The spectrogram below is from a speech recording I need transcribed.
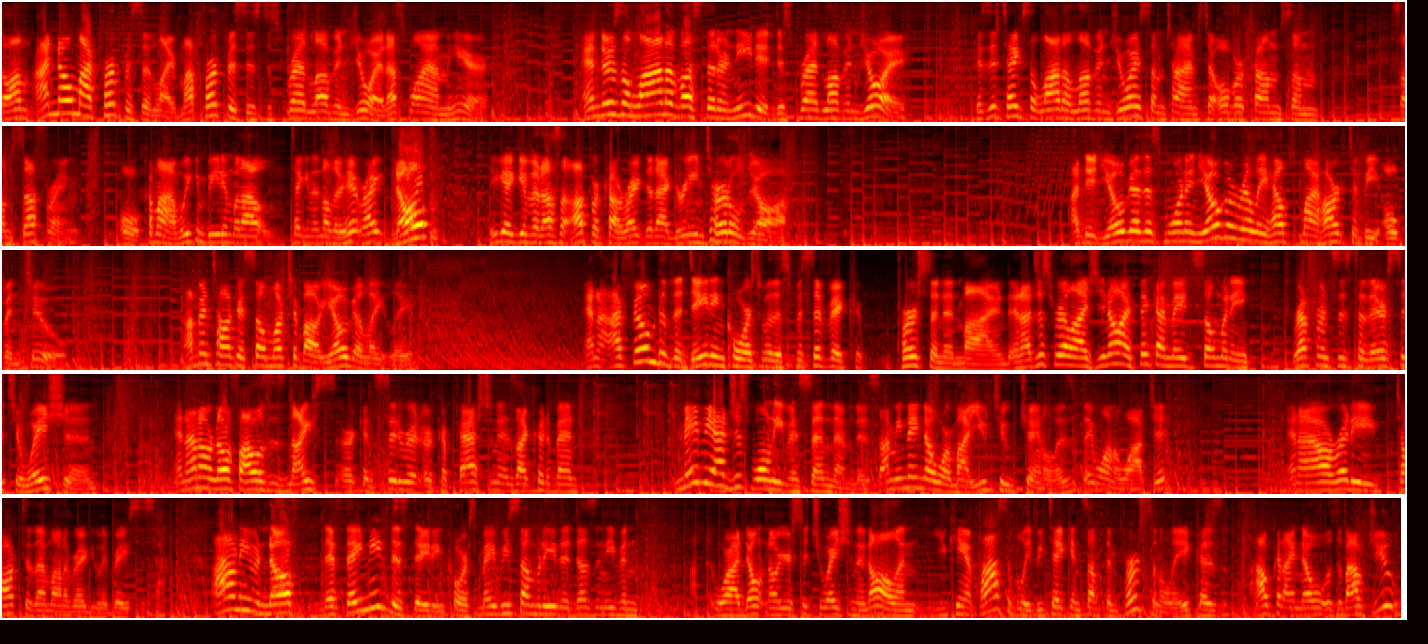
So I'm, I know my purpose in life. My purpose is to spread love and joy. That's why I'm here. And there's a lot of us that are needed to spread love and joy. Because it takes a lot of love and joy sometimes to overcome some some suffering. Oh, come on. We can beat him without taking another hit, right? Nope! He gotta give it us an uppercut right to that green turtle jaw. I did yoga this morning. Yoga really helps my heart to be open, too. I've been talking so much about yoga lately. And I filmed the dating course with a specific person in mind. And I just realized, you know, I think I made so many references to their situation. And I don't know if I was as nice or considerate or compassionate as I could have been. Maybe I just won't even send them this. I mean, they know where my YouTube channel is if they want to watch it. And I already talk to them on a regular basis. I don't even know if, if they need this dating course. Maybe somebody that doesn't even where I don't know your situation at all, and you can't possibly be taking something personally, because how could I know it was about you?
